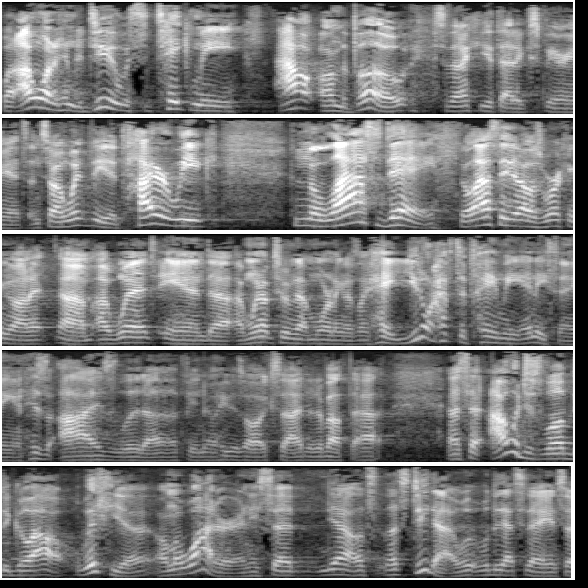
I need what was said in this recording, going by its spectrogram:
What I wanted him to do was to take me out on the boat so that I could get that experience. And so I went the entire week and the last day, the last day that I was working on it, um, I went and uh, I went up to him that morning. I was like, "Hey, you don't have to pay me anything." And his eyes lit up. You know, he was all excited about that. And I said, "I would just love to go out with you on the water." And he said, "Yeah, let's let's do that. We'll, we'll do that today." And so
